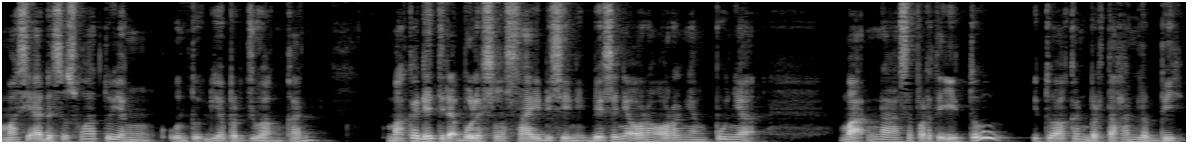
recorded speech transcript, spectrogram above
masih ada sesuatu yang untuk dia perjuangkan, maka dia tidak boleh selesai di sini. Biasanya orang-orang yang punya makna seperti itu itu akan bertahan lebih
